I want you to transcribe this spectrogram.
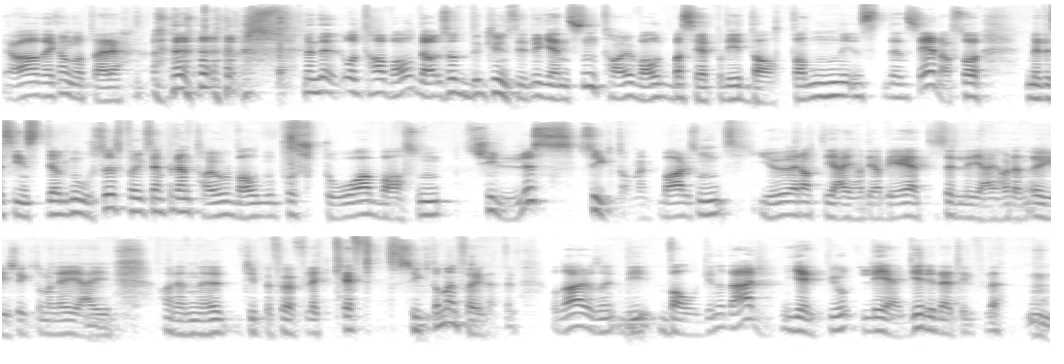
Ja, det kan godt være. Men det, å ta valg da, så Kunstig intelligensen tar jo valg basert på de dataene den ser. Da. Så Medisinsk diagnose for eksempel, den tar jo valg å forstå hva som skyldes sykdommen. Hva er det som gjør at jeg har diabetes, eller jeg har den øyesykdommen, eller jeg har en eh, type føflekk, kreftsykdommen f.eks. Og der, De valgene der hjelper jo leger i det tilfellet. Mm.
